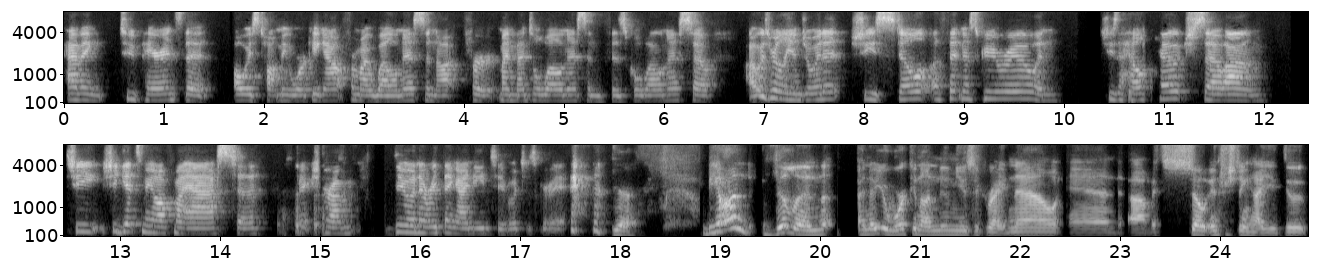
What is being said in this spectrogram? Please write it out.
having two parents that always taught me working out for my wellness and not for my mental wellness and physical wellness. So I always really enjoyed it. She's still a fitness guru and she's a health coach. So um, she she gets me off my ass to make sure I'm doing everything I need to, which is great. yeah. Beyond villain, I know you're working on new music right now, and um, it's so interesting how you do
